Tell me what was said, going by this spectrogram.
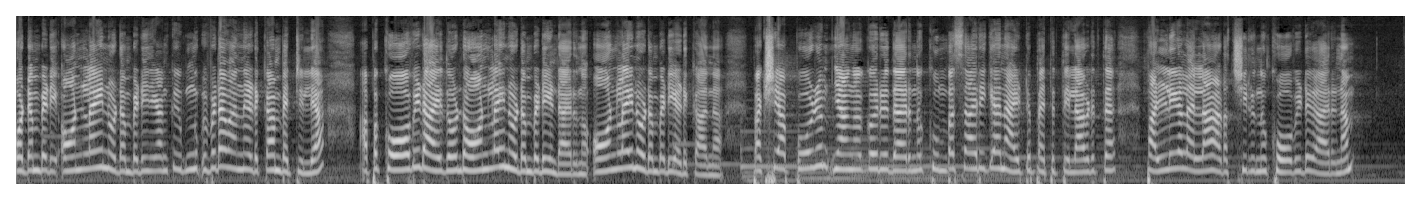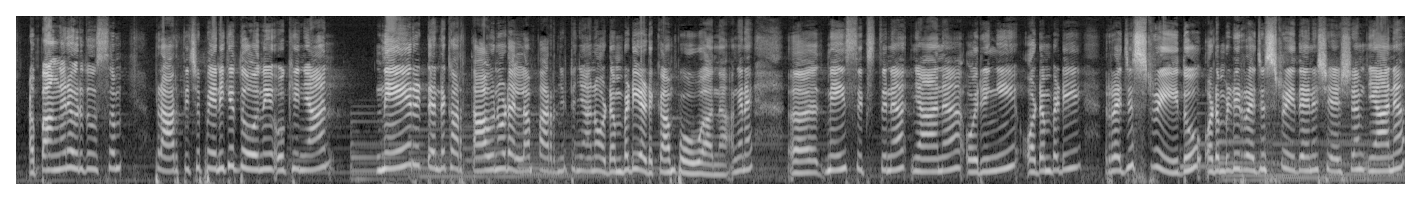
ഉടമ്പടി ഓൺലൈൻ ഉടമ്പടി ഞങ്ങൾക്ക് ഇവിടെ വന്ന് എടുക്കാൻ പറ്റില്ല. അപ്പോൾ കോവിഡ് ആയതുകൊണ്ട് ഓൺലൈൻ ഉടമ്പടി ഉണ്ടായിരുന്നു. ഓൺലൈൻ ഉടമ്പടി എടുക്കാമെന്ന് പക്ഷേ അപ്പോഴും ഞങ്ങൾക്കൊരു ഇതായിരുന്നു കുമ്പസാരിക്കാനായിട്ട് പറ്റത്തില്ല. അവിടുത്തെ പള്ളികളെല്ലാം അടച്ചിരുന്നു കോവിഡ് കാരണം. അപ്പോൾ അങ്ങനെ ഒരു ദിവസം പ്രാർത്ഥിച്ചപ്പോൾ എനിക്ക് തോന്നി ഓക്കെ ഞാൻ നേരിട്ട് എന്റെ കർത്താവിനോടെല്ലാം പറഞ്ഞിട്ട് ഞാൻ ഉടമ്പടി എടുക്കാൻ പോവുകയെന്ന് അങ്ങനെ മെയ് സിക്സ്തിന് ഞാൻ ഒരുങ്ങി ഉടമ്പടി രജിസ്റ്റർ ചെയ്തു. ഉടമ്പടി രജിസ്റ്റർ ചെയ്തതിന് ശേഷം ഞാൻ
